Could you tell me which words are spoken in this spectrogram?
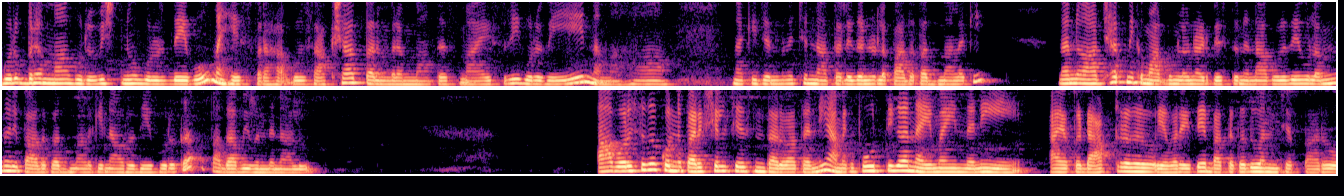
గురు బ్రహ్మ గురు విష్ణు గురుదేవో మహేశ్వర గురు సాక్షాత్ పరంబ్రహ్మ తస్మాయ శ్రీ గురువే నమ. నాకు ఈ జన్మనిచ్చిన నా తల్లిదండ్రుల పాద పద్మాలకి నన్ను ఆధ్యాత్మిక మార్గంలో నడిపిస్తున్న నా గురుదేవులందరి పాద పద్మాలకి నా హృదయపూర్వక పదాభివందనాలు. ఆ వరుసగా కొన్ని పరీక్షలు చేసిన తర్వాత అండి ఆమెకు పూర్తిగా నయమైందని ఆ యొక్క డాక్టర్ ఎవరైతే బతకదు అని చెప్పారో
